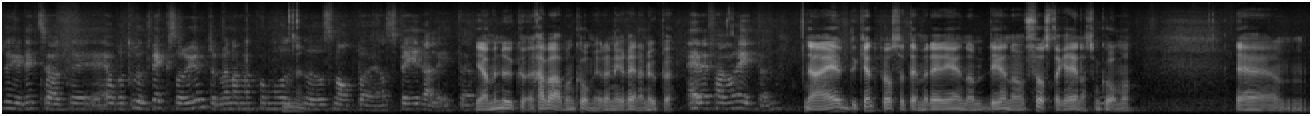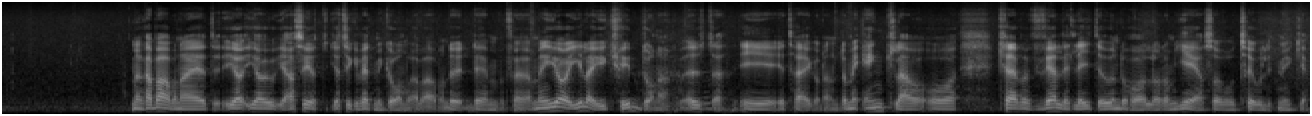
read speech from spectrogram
det är ju lite så att eh, året runt växer det ju inte men när man kommer ut nu och snart börjar spira lite. Ja, men nu, rabarbern kommer ju, den är redan uppe. Är det favoriten? Nej, du kan inte påstå att det men det är en av, det är en av de första grejerna som kommer. Ehm, men rabarberna är ett, jag, jag, alltså jag, jag tycker väldigt mycket om rabarbern. Det, det, för, men jag gillar ju kryddorna ute i, i trädgården. De är enkla och, och kräver väldigt lite underhåll och de ger så otroligt mycket.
